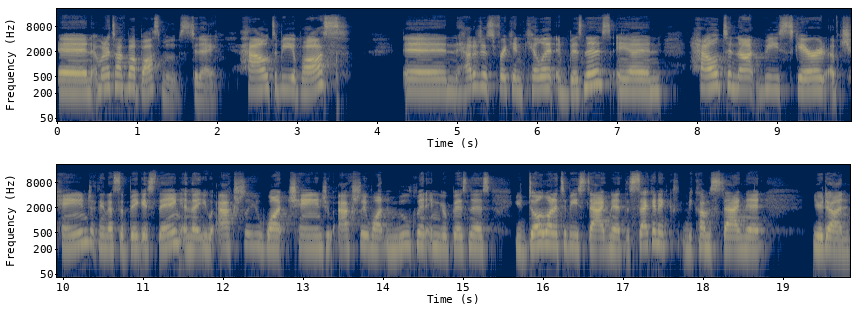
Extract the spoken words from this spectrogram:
And I'm going to talk about boss moves today. How to be a boss and how to just freaking kill it in business and how to not be scared of change. I think that's the biggest thing, and that you actually want change. You actually want movement in your business. You don't want it to be stagnant. The second it becomes stagnant, you're done.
